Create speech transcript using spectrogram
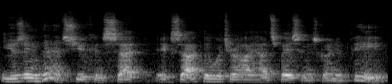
using this, you can set exactly what your hi-hat spacing is going to be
